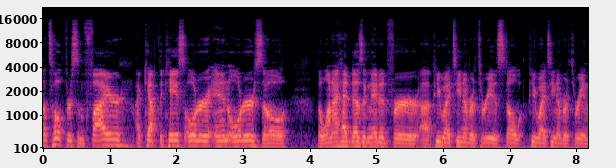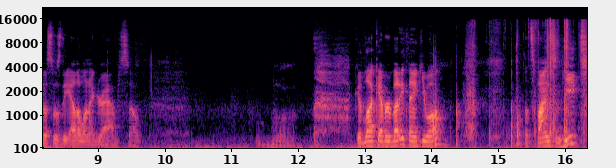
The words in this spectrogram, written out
Let's hope for some fire. I kept the case order in order, so the one I had designated for uh, PYT number three is still PYT number three, and this was the other one I grabbed. So, good luck, everybody. Thank you all. Let's find some heat.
